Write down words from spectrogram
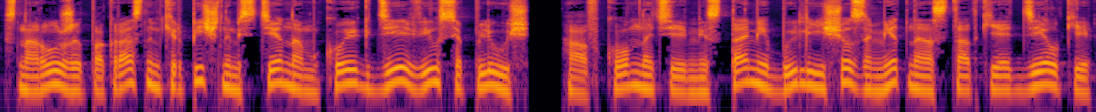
Снаружи по красным кирпичным стенам кое-где вился плющ, а в комнате местами были еще заметны остатки отделки,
